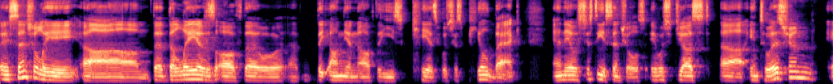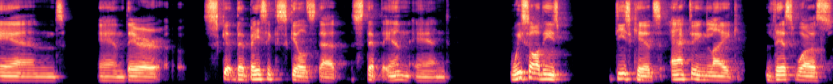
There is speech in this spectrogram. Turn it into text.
essentially um, the the layers of the uh, the onion of these kids was just peeled back, and it was just the essentials. It was just uh, intuition and and their the basic skills that stepped in, and we saw these these kids acting like this was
